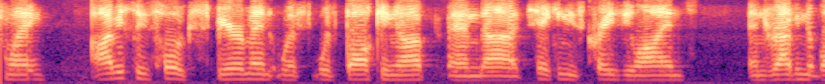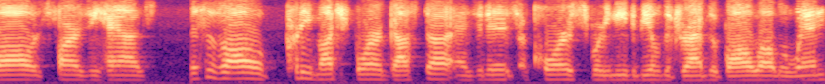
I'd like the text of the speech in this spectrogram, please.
swing. obviously his whole experiment with with bulking up and uh, taking these crazy lines and driving the ball as far as he has. This is all pretty much for Augusta, as it is a course where you need to be able to drive the ball well to win.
